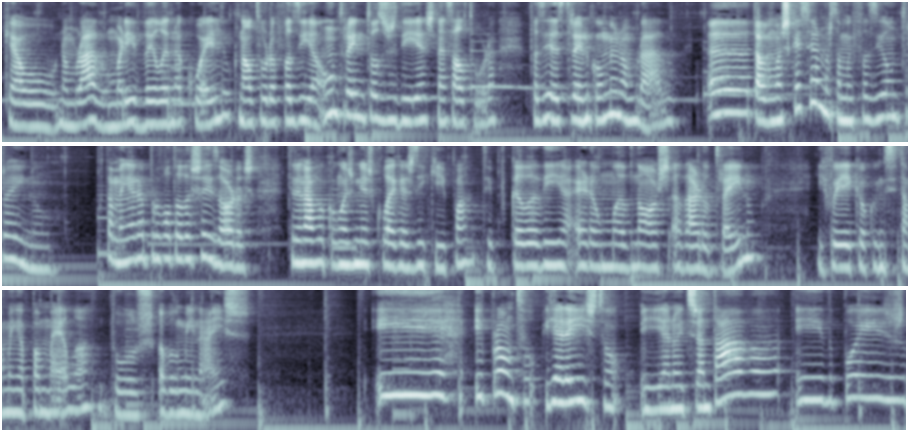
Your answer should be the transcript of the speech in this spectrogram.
que é o namorado, o marido da Helena Coelho, que na altura fazia um treino todos os dias, nessa altura, fazia esse treino com o meu namorado. Uh, Estava-me a esquecer, mas também fazia um treino, que também era por volta das 6 horas. Treinava com as minhas colegas de equipa, tipo, cada dia era uma de nós a dar o treino, e foi aí que eu conheci também a Pamela, dos abdominais. E, e, pronto, e era isto. E à noite jantava e depois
